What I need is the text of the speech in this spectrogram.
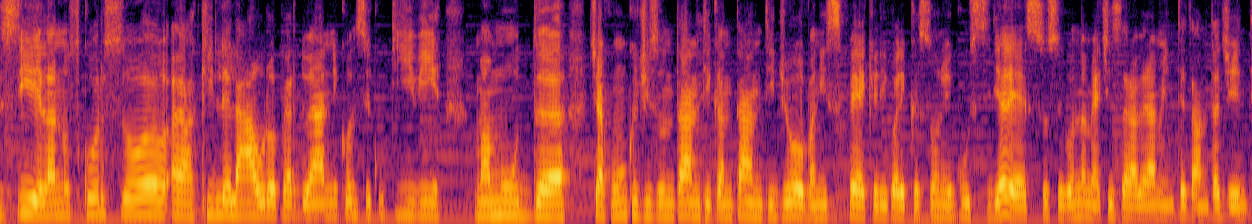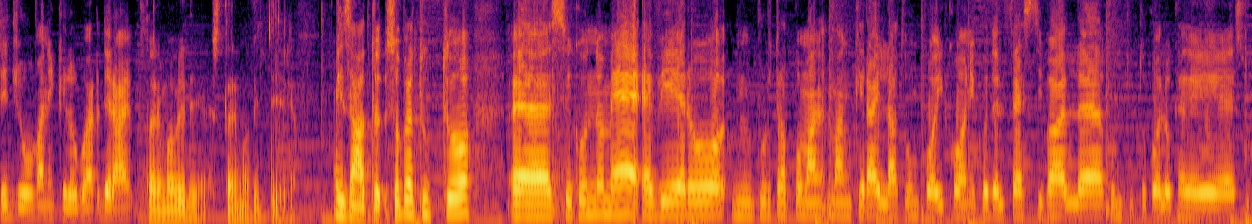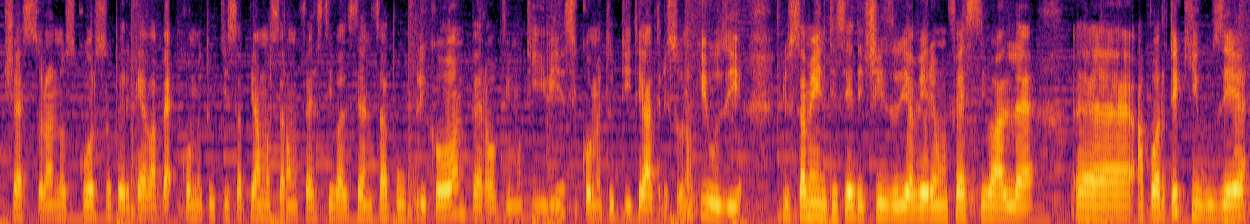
Sì, l'anno scorso eh, Achille Lauro per due anni consecutivi, Mahmood, cioè comunque ci sono tanti cantanti giovani, specchio di quelli che sono i gusti di adesso, secondo me ci sarà veramente tanta gente giovane che lo guarderà. Staremo a vedere, staremo a vedere. Esatto, soprattutto eh, secondo me è vero, mh, purtroppo man- mancherà il lato un po' iconico del festival con tutto quello che è successo l'anno scorso perché vabbè come tutti sappiamo sarà un festival senza pubblico per ovvi motivi, siccome tutti i teatri sono chiusi, giustamente si è deciso di avere un festival eh, a porte chiuse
